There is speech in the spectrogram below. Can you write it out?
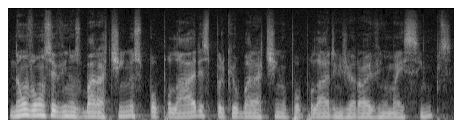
Não vão ser vinhos baratinhos, populares, porque o baratinho popular em geral é vinho mais simples.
